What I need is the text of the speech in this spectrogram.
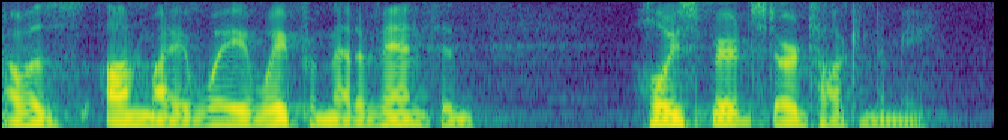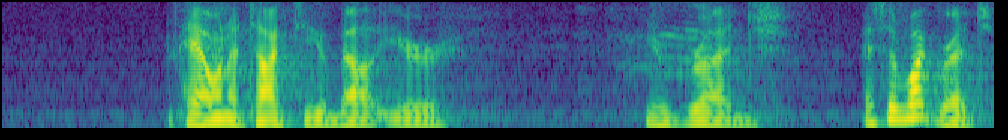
I was on my way away from that event, and Holy Spirit started talking to me. Hey, I want to talk to you about your, your grudge. I said, What grudge?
